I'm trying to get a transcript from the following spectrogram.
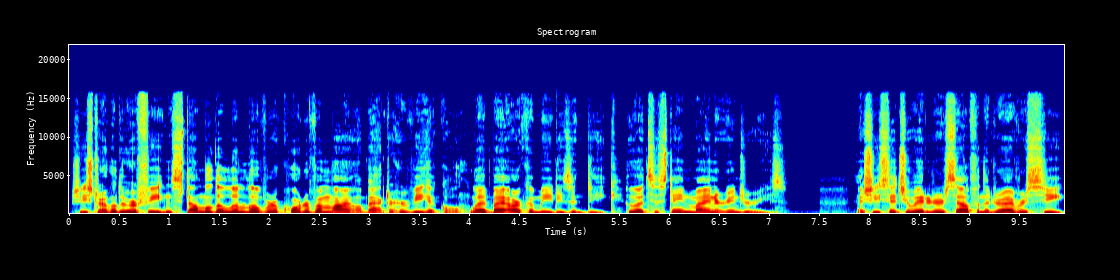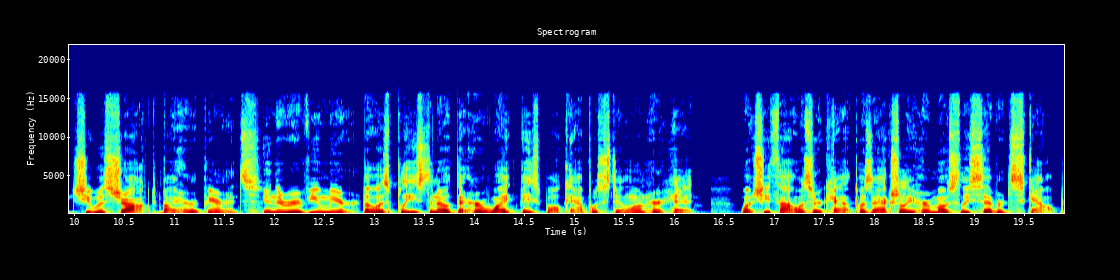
She struggled to her feet and stumbled a little over a quarter of a mile back to her vehicle, led by Archimedes and Deke, who had sustained minor injuries. As she situated herself in the driver's seat, she was shocked by her appearance in the rearview mirror, but was pleased to note that her white baseball cap was still on her head. What she thought was her cap was actually her mostly severed scalp.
